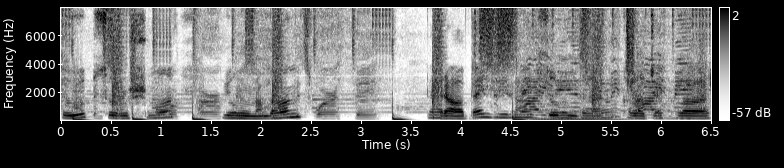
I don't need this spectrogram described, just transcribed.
koyup soruşma yolundan beraber yürümek zorunda kalacaklar.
